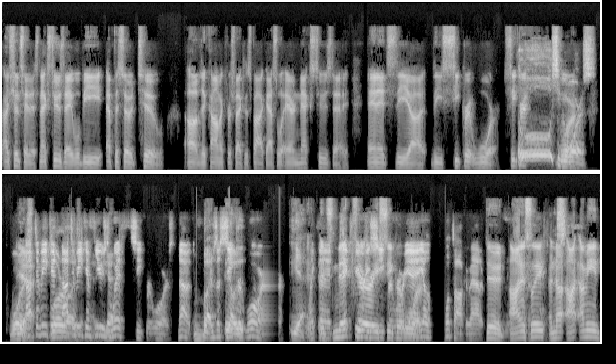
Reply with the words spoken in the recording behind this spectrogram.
I should say this, next Tuesday will be episode 2 of the Comic Perspectives podcast will air next Tuesday. And it's the uh the Secret War. Secret Ooh, Secret War. Wars. Wars. Yeah. Not to be con- Plural not to be confused yeah. with Secret Wars. No, But there's a you know, Secret War, yeah, like the It's Nick Fury's Secret Yeah, War. you'll we'll talk about it. dude honestly no, I, I mean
